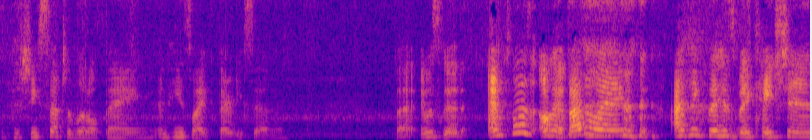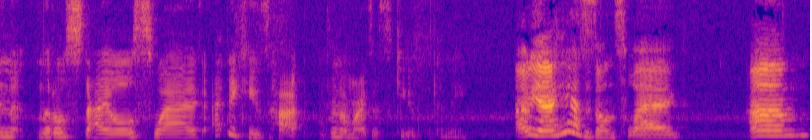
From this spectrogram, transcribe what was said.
because she's such a little thing, and he's like thirty-seven. But it was good. And plus, okay. By the way, I think that his vacation little style swag. I think he's hot. Bruno Mars is cute to me. Oh yeah, he has his own swag. Um,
